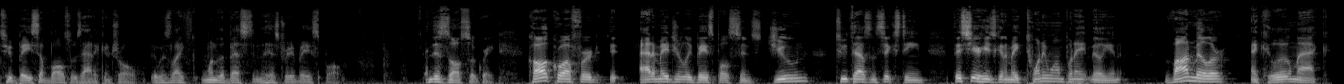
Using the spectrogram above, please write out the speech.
to base on balls was out of control. It was like one of the best in the history of baseball. And this is also great. Carl Crawford at a Major League Baseball since June 2016. This year he's going to make 21.8 million. Von Miller and Khalil Mack,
